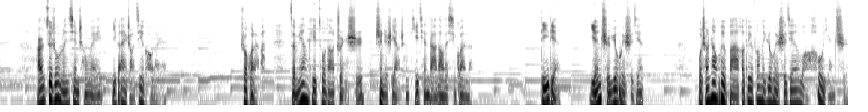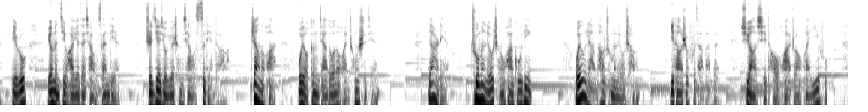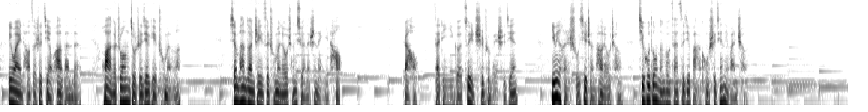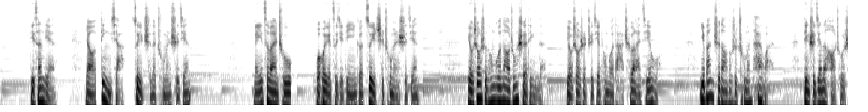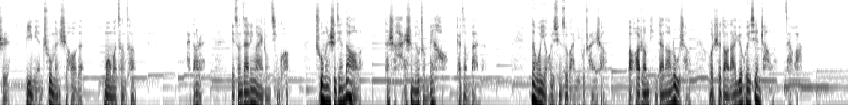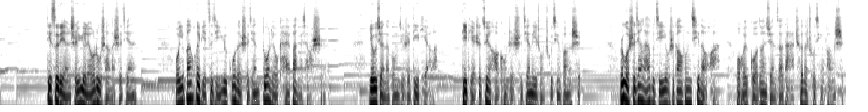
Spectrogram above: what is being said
而最终沦陷成为一个爱找借口的人。说回来吧，怎么样可以做到准时，甚至是养成提前达到的习惯呢？第一点。延迟约会时间，我常常会把和对方的约会时间往后延迟，比如原本计划约在下午三点，直接就约成下午四点得了。这样的话，我有更加多的缓冲时间。第二点，出门流程化固定。我有两套出门流程，一套是复杂版本，需要洗头、化妆、换衣服；另外一套则是简化版本，化个妆就直接可以出门了。先判断这一次出门流程选的是哪一套，然后。再定一个最迟准备时间，因为很熟悉整套流程，几乎都能够在自己把控时间内完成。第三点，要定下最迟的出门时间。每一次外出，我会给自己定一个最迟出门时间，有时候是通过闹钟设定的，有时候是直接通过打车来接我。一般迟到都是出门太晚。定时间的好处是避免出门时候的磨磨蹭蹭。哎，当然。也存在另外一种情况，出门时间到了，但是还是没有准备好，该怎么办呢？那我也会迅速把衣服穿上，把化妆品带到路上，或者是到达约会现场了再化。第四点是预留路上的时间，我一般会比自己预估的时间多留开半个小时。优选的工具是地铁了，地铁是最好控制时间的一种出行方式。如果时间来不及又是高峰期的话，我会果断选择打车的出行方式。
